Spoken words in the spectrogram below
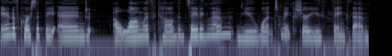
And of course, at the end, along with compensating them, you want to make sure you thank them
